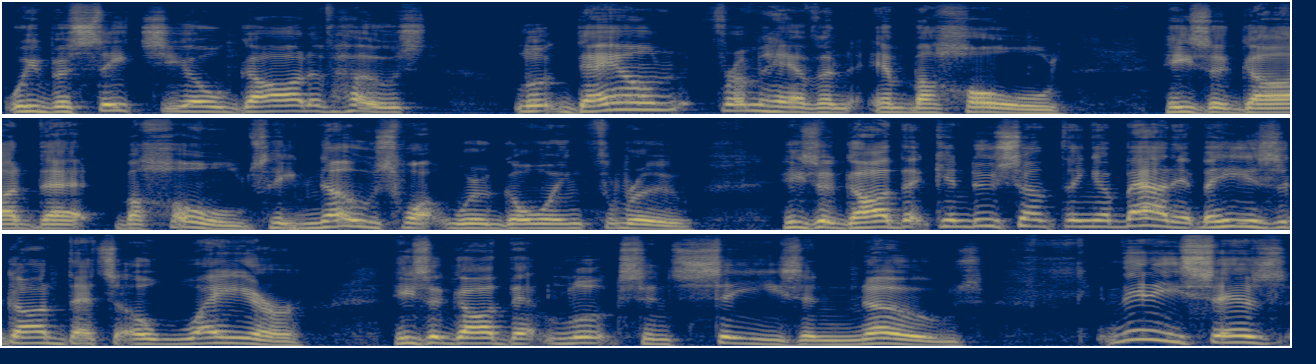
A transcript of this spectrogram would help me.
we beseech you, O God of hosts. Look down from heaven and behold. He's a God that beholds, He knows what we're going through. He's a God that can do something about it, but He is a God that's aware. He's a God that looks and sees and knows. And then He says,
